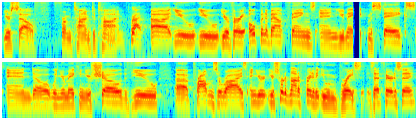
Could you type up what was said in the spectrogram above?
yourself from time to time. Right. Uh, you you you're very open about things, and you make mistakes. And uh, when you're making your show, The View, uh, problems arise, and you're you're sort of not afraid of it. You embrace it. Is that fair to say?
